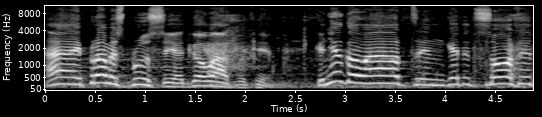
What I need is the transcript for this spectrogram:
I promised Brucey I'd go out with him. Can you go out and get it sorted?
